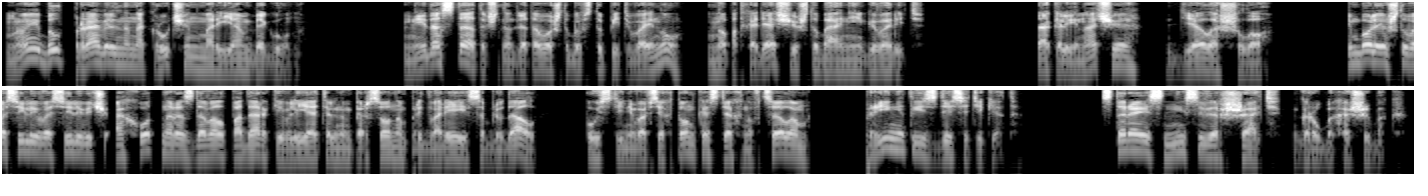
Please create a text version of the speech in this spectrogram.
но и был правильно накручен Марьям Бегун. Недостаточно для того, чтобы вступить в войну, но подходящий, чтобы о ней говорить. Так или иначе, дело шло. Тем более, что Василий Васильевич охотно раздавал подарки влиятельным персонам при дворе и соблюдал, пусть и не во всех тонкостях, но в целом, принятый здесь этикет, стараясь не совершать грубых ошибок.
